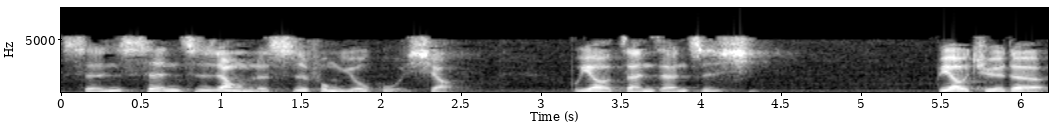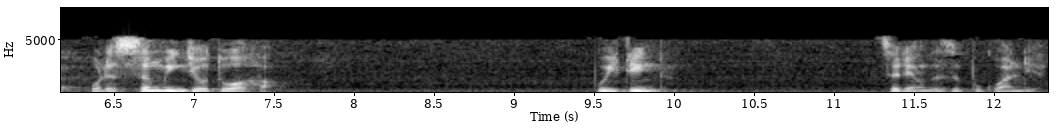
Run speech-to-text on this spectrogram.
神甚至让我们的侍奉有果效，不要沾沾自喜。不要觉得我的生命就多好，不一定的，这两个是不关联的。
